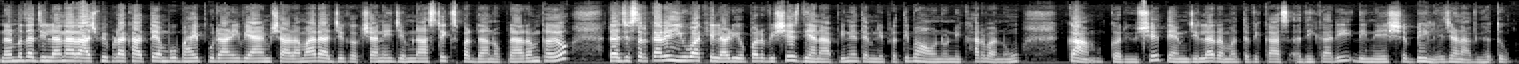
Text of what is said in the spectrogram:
નર્મદા જિલ્લાના રાજપીપળા ખાતે અંબુભાઈ પુરાણી વ્યાયામ શાળામાં રાજ્યકક્ષાની જિમ્નાસ્ટિક સ્પર્ધાનો પ્રારંભ થયો. રાજ્ય સરકારે યુવા ખેલાડીઓ પર વિશેષ ધ્યાન આપીને તેમની પ્રતિભાઓને નિખારવાનું કામ કર્યું છે, તેમ જિલ્લા રમત વિકાસ અધિકારી દિનેશ ભીલે જણાવ્યું હતું.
